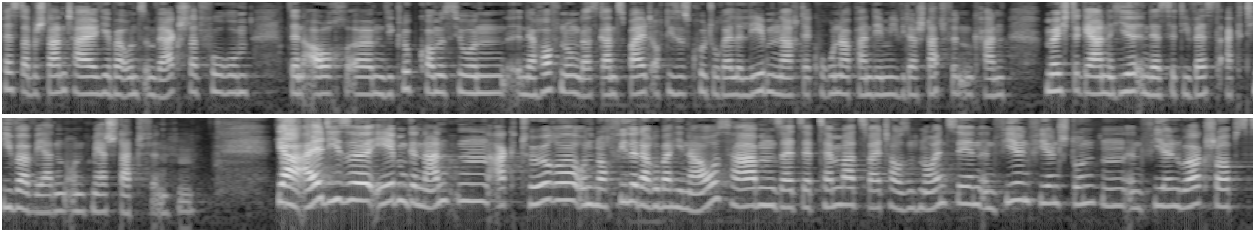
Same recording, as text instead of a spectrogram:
fester Bestandteil hier bei uns im Werkstattforum, denn auch ähm, die Clubkommission in der Hoffnung, dass ganz bald auch dieses kulturelle Leben nach der Corona-Pandemie wieder stattfinden kann, möchte gerne hier in der City West aktiver werden und mehr stattfinden. Ja, all diese eben genannten Akteure und noch viele darüber hinaus haben seit September 2019 in vielen, vielen Stunden, in vielen Workshops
